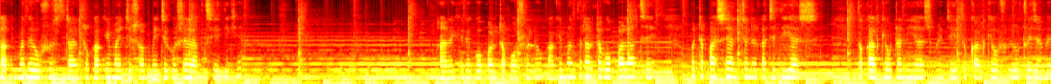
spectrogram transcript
কাকিমাদের ওষুধটা তো কাকিমা যে সব মেজে ঘষে রাখছে এদিকে। আর এখানে গোপালটা বসালো। কাকিমাদের একটা গোপাল আছে, ওইটা পাশে একজনের কাছে দিয়ে আসে তো কালকে ওটা নিয়ে আসবে, যেহেতু কালকে ওষুধ উঠে যাবে।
